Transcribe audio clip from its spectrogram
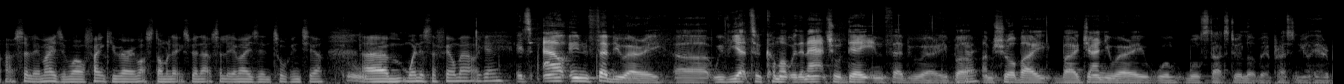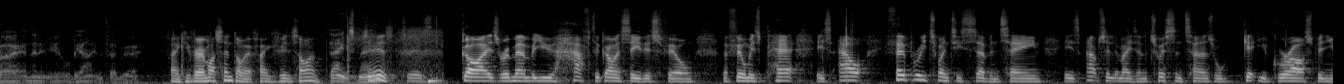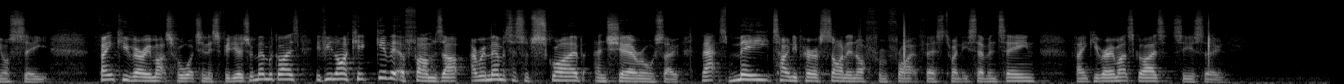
Absolutely amazing. Well, thank you very much, Dominic. It's been absolutely amazing talking to you. Cool. Um, when is the film out again? It's out in February. Uh, we've yet to come up with an actual date in February, but Okay. I'm sure by, by January we'll we'll start to do a little bit of press and you'll hear about it, and then it, it'll be out in February. Thank you very much, then, Dominic. Thank you for your time. Thanks, man. Cheers. Cheers. Guys, remember you have to go and see this film. The film is Pet. It's out February 2017. It's absolutely amazing. The twists and turns will get you grasping your seat. Thank you very much for watching this video. So Remember, guys, if you like it, give it a thumbs up and remember to subscribe and share also. That's me, Tony Perez, signing off from Fright Fest 2017. Thank you very much, guys. See you soon.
